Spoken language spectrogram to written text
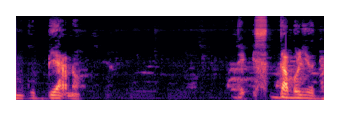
ng gobyerno. The SWD.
